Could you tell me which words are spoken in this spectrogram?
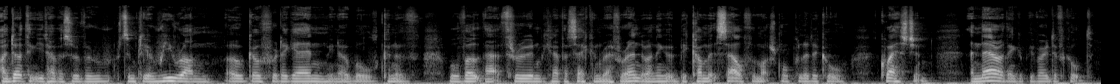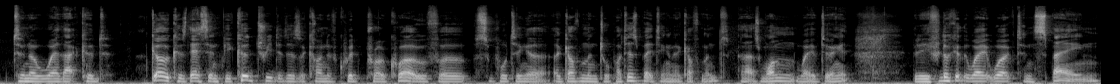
I don't think you'd have a sort of a, simply a rerun. Oh, go for it again. You know, we'll kind of we'll vote that through, and we can have a second referendum. I think it would become itself a much more political question, and there I think it'd be very difficult to know where that could go because the SNP could treat it as a kind of quid pro quo for supporting a, a government or participating in a government, that's one way of doing it. But if you look at the way it worked in Spain,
